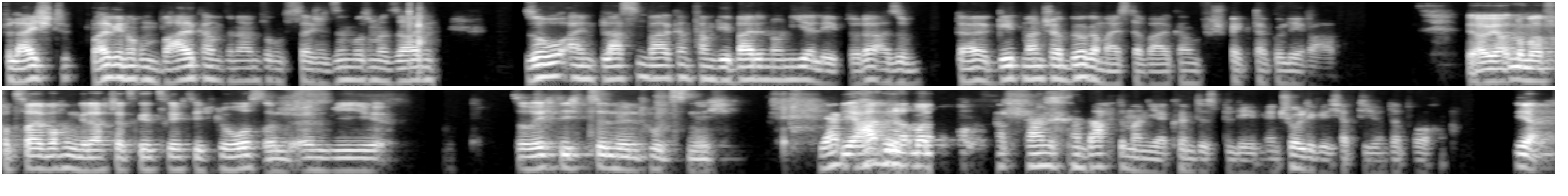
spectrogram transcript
vielleicht, weil wir noch im Wahlkampf in Anführungszeichen sind, muss man sagen, so einen blassen Wahlkampf haben wir beide noch nie erlebt, oder? Also da geht mancher Bürgermeisterwahlkampf spektakulärer ab. Ja, wir hatten noch mal vor zwei Wochen gedacht, jetzt geht es richtig los und irgendwie so richtig zündeln tut es nicht. Ja, wir hatten aber Afghanistan dachte man ja, könnte es beleben. Entschuldige, ich habe dich unterbrochen. Ja,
